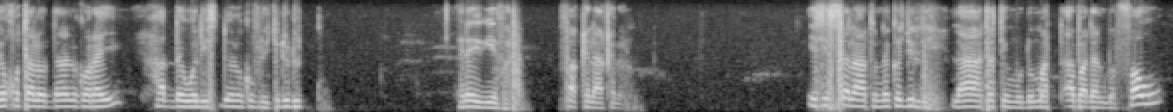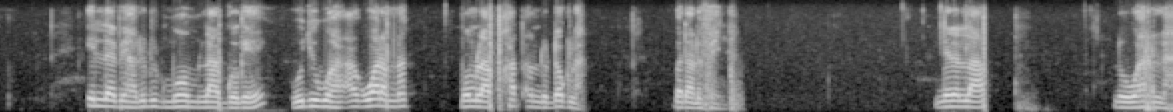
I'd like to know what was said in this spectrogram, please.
yokkutalu danañ ko rey xadda walis doona ko fri ci dudut rey yéefar fàqi laa xelul isi salaatu naka julli laa tatimu du mat abadan ba faw illa biha lu dul moom laab googee wujubuha ak waram nag moom laab xat an lu dog la ba daalu feeñ na nee na laab lu war la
